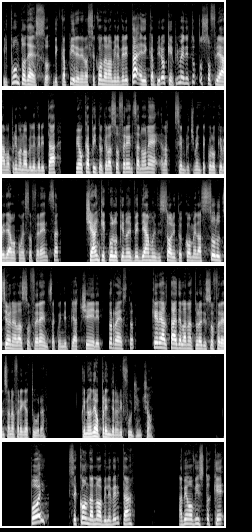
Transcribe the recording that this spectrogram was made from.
Il punto adesso di capire nella seconda nobile verità è di capire, ok, prima di tutto soffriamo, prima nobile verità, abbiamo capito che la sofferenza non è la, semplicemente quello che vediamo come sofferenza, c'è anche quello che noi vediamo di solito come la soluzione alla sofferenza, quindi piacere e tutto il resto, che in realtà è della natura di sofferenza una fregatura. Quindi non devo prendere rifugio in ciò. Poi, seconda nobile verità, abbiamo visto che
